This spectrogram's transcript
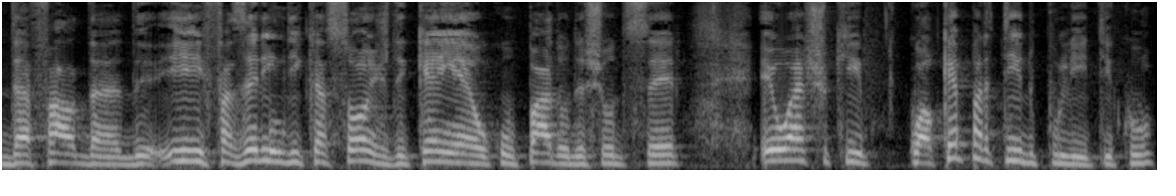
da falta de, e fazer indicações de quem é o culpado ou deixou de ser, eu acho que qualquer partido político.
